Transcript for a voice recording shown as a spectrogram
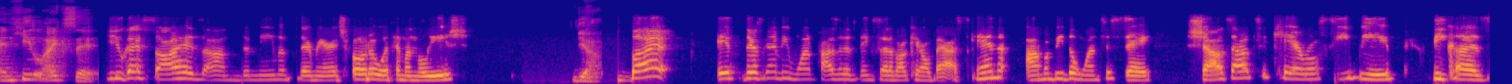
and he likes it. you guys saw his um the meme of their marriage photo with him on the leash. Yeah, But if there's gonna be one positive thing said about Carole Baskin, I'm gonna be the one to say, shouts out to Carole CB because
